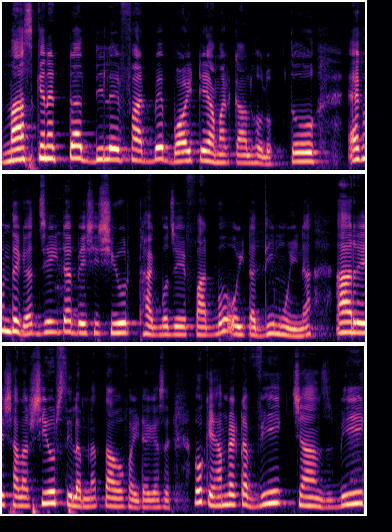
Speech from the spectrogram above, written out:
মাঝখানেরটা দিলে ফাটবে বয়টে আমার কাল হলো। তো এখন থেকে যেইটা বেশি শিওর থাকব যে ফাটবো, ওইটা দিমই না। আর এই শালার শিওর ছিলাম না, তাও ফাইটা গেছে। ওকে আমরা একটা big chance big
